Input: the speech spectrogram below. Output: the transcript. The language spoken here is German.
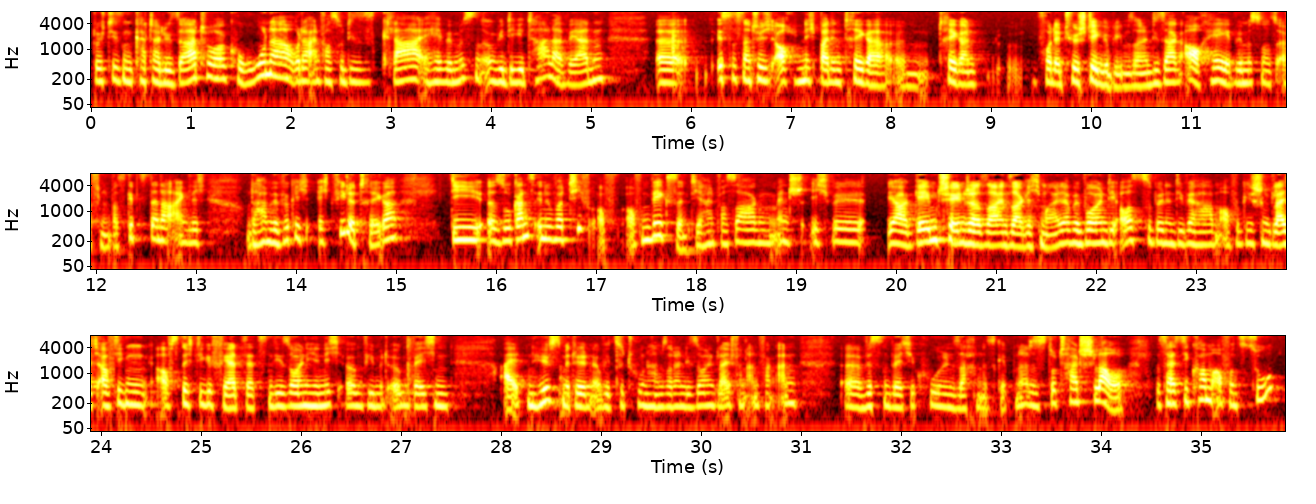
durch diesen Katalysator Corona oder einfach so dieses klar, hey, wir müssen irgendwie digitaler werden, äh, ist es natürlich auch nicht bei den Träger, ähm, Trägern vor der Tür stehen geblieben, sondern die sagen auch, hey, wir müssen uns öffnen. Was gibt es denn da eigentlich? Und da haben wir wirklich echt viele Träger, die äh, so ganz innovativ auf, auf dem Weg sind, die einfach sagen, Mensch, ich will ja Game Changer sein, sage ich mal. Ja, wir wollen die Auszubildenden, die wir haben, auch wirklich schon gleich auf die, aufs richtige Pferd setzen. Die sollen hier nicht irgendwie mit irgendwelchen alten Hilfsmitteln irgendwie zu tun haben, sondern die sollen gleich von Anfang an äh, wissen, welche coolen Sachen es gibt. Ne? Das ist total schlau. Das heißt, die kommen auf uns zu,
